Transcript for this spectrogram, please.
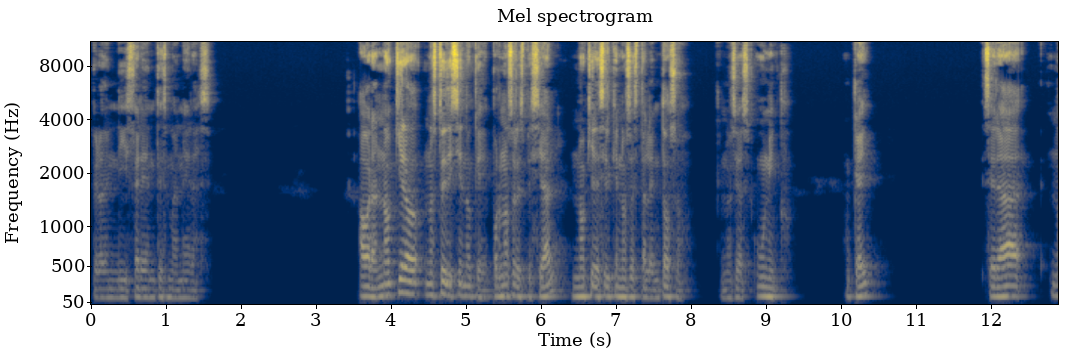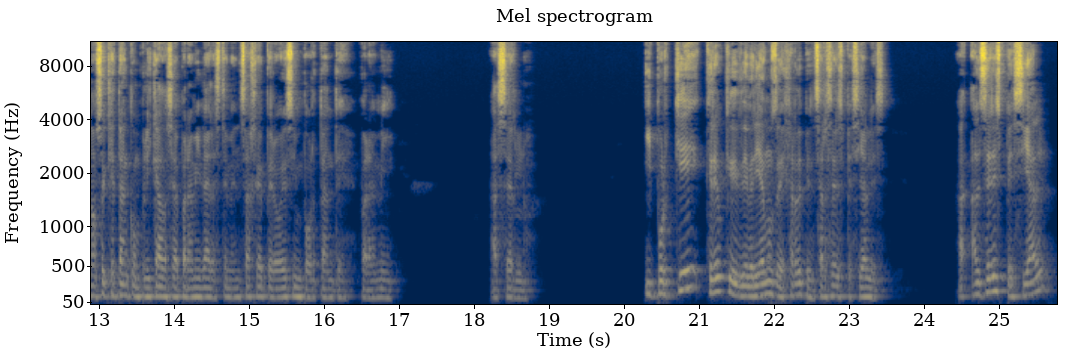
pero en diferentes maneras. Ahora, no quiero, no estoy diciendo que por no ser especial, no quiere decir que no seas talentoso, que no seas único, ¿ok? Será no sé qué tan complicado sea para mí dar este mensaje, pero es importante para mí hacerlo. ¿Y por qué creo que deberíamos dejar de pensar ser especiales? al ser especial,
